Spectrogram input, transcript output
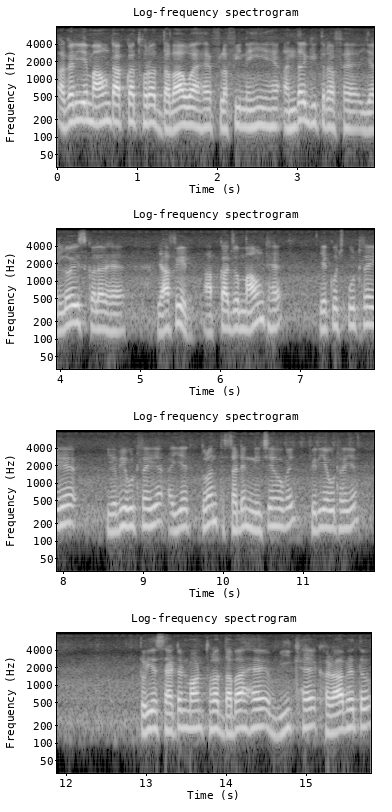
अगर ये माउंट आपका थोड़ा दबा हुआ है फ्लफ़ी नहीं है, अंदर की तरफ़ है येलोइस कलर है, या फिर आपका जो माउंट है, ये कुछ उठ रही है, ये भी उठ रही है ये तुरंत सडन नीचे हो गई, फिर ये उठ रही है तो ये सैटन माउंट थोड़ा दबा है वीक है, ख़राब है तो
